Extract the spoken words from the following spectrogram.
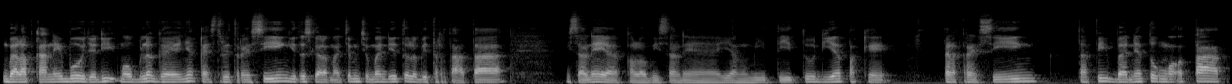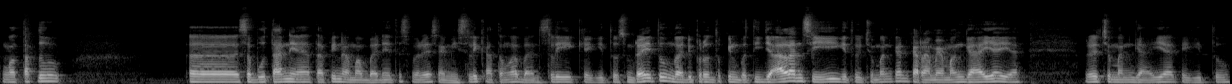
balap kanebo. Jadi mobilnya gayanya kayak street racing gitu segala macam cuman dia tuh lebih tertata. Misalnya ya kalau misalnya yang MITI itu dia pakai pelek racing tapi bannya tuh ngotak. Ngotak tuh eh sebutannya. Tapi nama bannya itu sebenarnya semi slick atau enggak ban slick kayak gitu. Sebenarnya itu nggak diperuntukin buat di jalan sih gitu. Cuman kan karena memang gaya ya udah cuman gaya kayak gitu.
